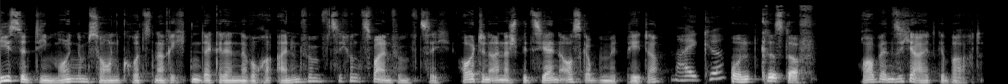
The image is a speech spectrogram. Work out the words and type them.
Dies sind die Moin im Zorn Kurznachrichten der Kalenderwoche 51 und 52. Heute in einer speziellen Ausgabe mit Peter, Maike und Christoph. Robbe in Sicherheit gebracht.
